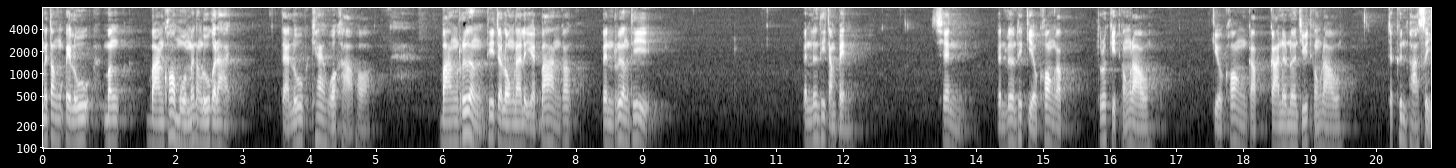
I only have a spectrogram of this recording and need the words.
ไม่ต้องไปรู้บางบางข้อมูลไม่ต้องรู้ก็ได้ แต่รู้แค่หัวข่าวพอ บางเรื่องที่จะลงรายละเอียดบ้างก็เป็นเรื่องที่ เป็นเรื่องที่จำเป็น เช่นเป็นเรื่องที่เกี่ยวข้องกับธุรกิจของเรา เกี่ยวข้องกับการดำเนินชีวิตของเรา จะขึ้นภาษี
